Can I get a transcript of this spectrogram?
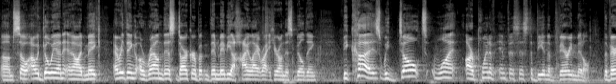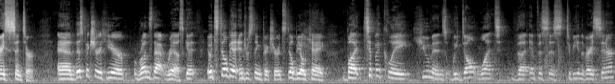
Um, so I would go in and I would make everything around this darker, but then maybe a highlight right here on this building because we don't want our point of emphasis to be in the very middle, the very center. And this picture here runs that risk. It, it would still be an interesting picture, it'd still be okay. But typically, humans, we don't want the emphasis to be in the very center.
